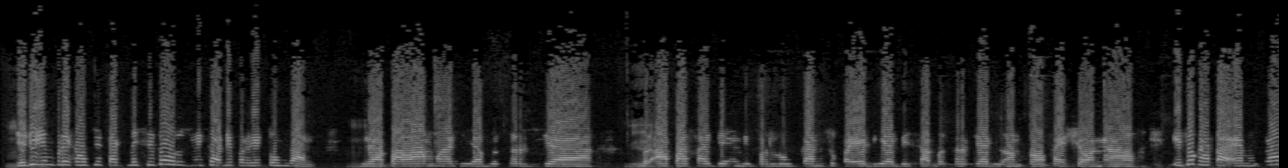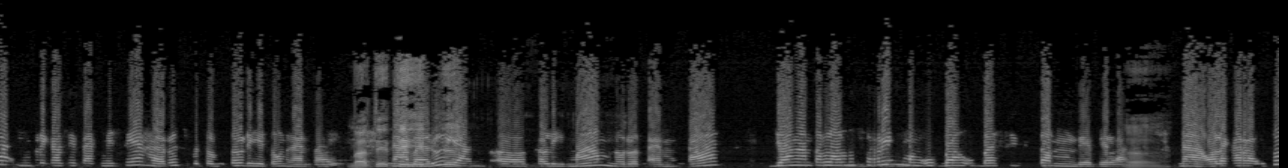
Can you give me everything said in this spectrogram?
Hmm. Jadi implikasi teknis itu harus bisa diperhitungkan. Hmm. Berapa lama dia bekerja, yeah. berapa saja yang diperlukan supaya dia bisa bekerja dengan profesional. Itu kata MK implikasi teknisnya harus betul-betul dihitung dengan baik. Mbak Titi, nah baru itu... yang uh, kelima menurut MK jangan terlalu sering mengubah-ubah sistem dia bilang. Uh. Nah oleh karena itu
